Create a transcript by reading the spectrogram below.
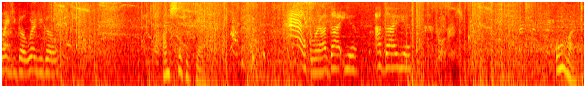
Where'd you go? Where'd you go? I'm sort of dead. Ow! Don't I got you. I got you. All right,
